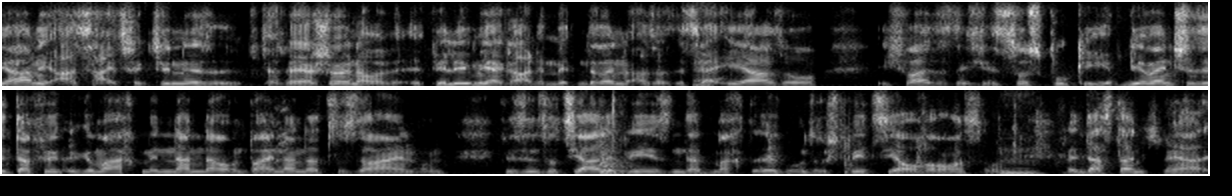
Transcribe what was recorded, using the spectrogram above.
Ja, nee, ah, Science Fiction, das wäre ja schön, aber wir leben ja gerade mittendrin. Also es ist ja. ja. eher so, ich weiß es nicht, es ist so spooky. Wir Menschen sind dafür gemacht, miteinander und beieinander zu sein und wir sind soziale Wesen, das macht äh, unsere Spezies auch aus. Und mhm. wenn das dann nicht mehr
